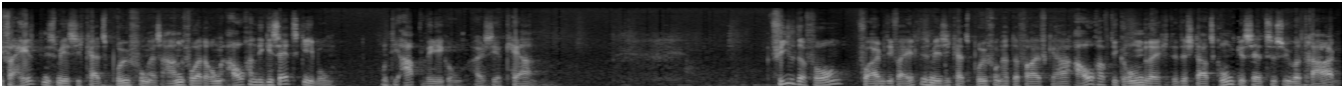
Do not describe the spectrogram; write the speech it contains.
Die Verhältnismäßigkeitsprüfung als Anforderung auch an die Gesetzgebung und die Abwägung als ihr Kern. Viel davon, vor allem die Verhältnismäßigkeitsprüfung, hat der VfGH auch auf die Grundrechte des Staatsgrundgesetzes übertragen.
